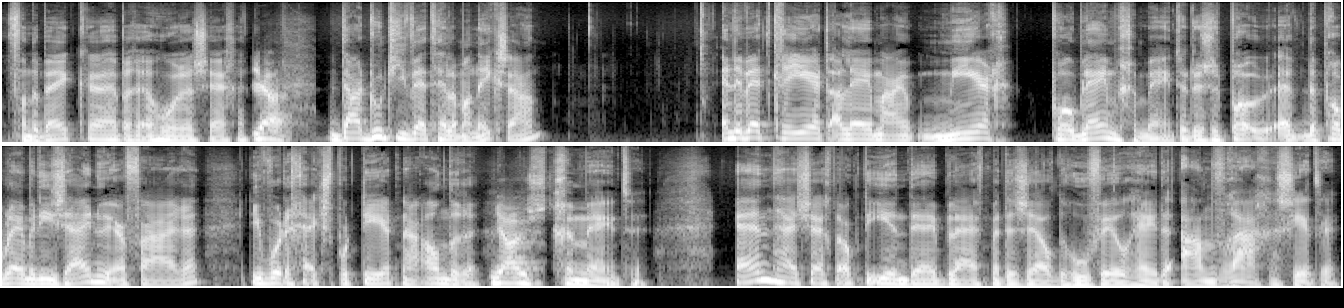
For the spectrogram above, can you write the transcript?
van de Beek uh, hebben horen zeggen. Ja. Daar doet die wet helemaal niks aan. En de wet creëert alleen maar meer probleemgemeenten. Dus het pro de problemen die zij nu ervaren, die worden geëxporteerd naar andere Juist. gemeenten. En hij zegt ook, de IND blijft met dezelfde hoeveelheden aanvragen zitten.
